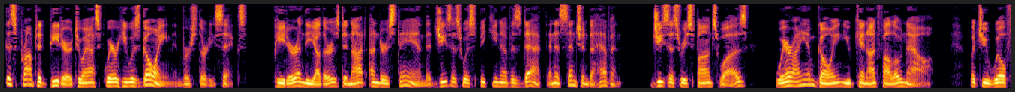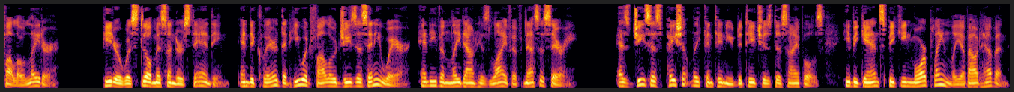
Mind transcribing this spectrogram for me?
This prompted Peter to ask where he was going in verse 36. Peter and the others did not understand that Jesus was speaking of his death and ascension to heaven. Jesus' response was, Where I am going you cannot follow now, but you will follow later. Peter was still misunderstanding and declared that he would follow Jesus anywhere and even lay down his life if necessary. As Jesus patiently continued to teach his disciples, he began speaking more plainly about heaven,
